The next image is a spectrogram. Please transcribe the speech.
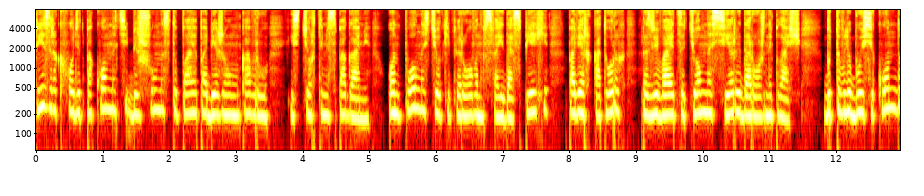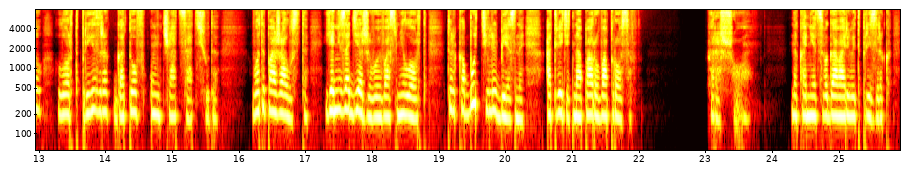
Призрак ходит по комнате, бесшумно ступая по бежевому ковру и стертыми сапогами. Он полностью экипирован в свои доспехи, поверх которых развивается темно серый дорожный плащ, будто в любую секунду лорд-призрак готов умчаться отсюда. «Вот и пожалуйста, я не задерживаю вас, милорд, только будьте любезны ответить на пару вопросов». «Хорошо», — наконец выговаривает призрак —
